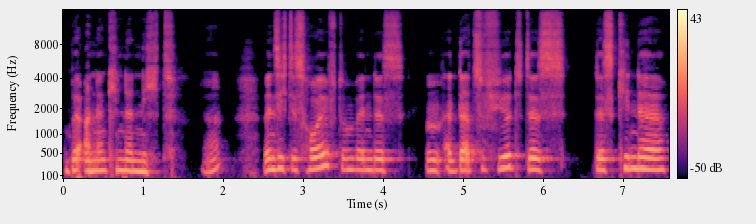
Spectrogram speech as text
und bei anderen Kindern nicht, ja. Wenn sich das häuft und wenn das ähm, dazu führt, dass, dass Kinder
